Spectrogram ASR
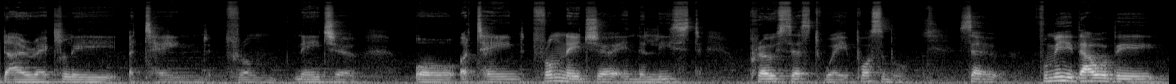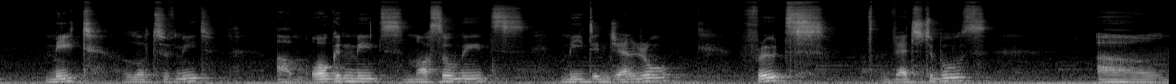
directly attained from nature or attained from nature in the least processed way possible. So for me, that would be meat, lots of meat, um, organ meats, muscle meats, meat in general, fruits, vegetables, um,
